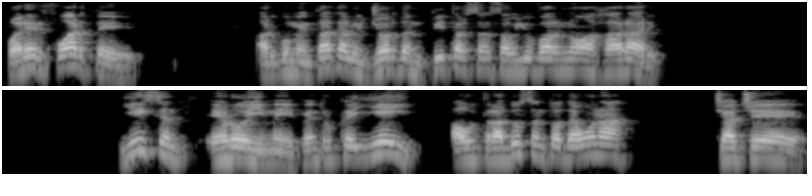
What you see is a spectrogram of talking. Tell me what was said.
păreri foarte argumentate a lui Jordan Peterson sau Yuval Noah Harari. Ei sunt eroii mei, pentru că ei au tradus întotdeauna ceea ce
